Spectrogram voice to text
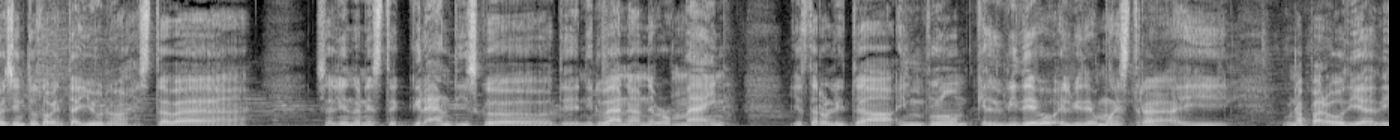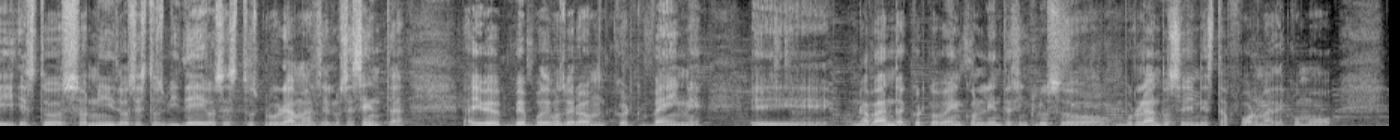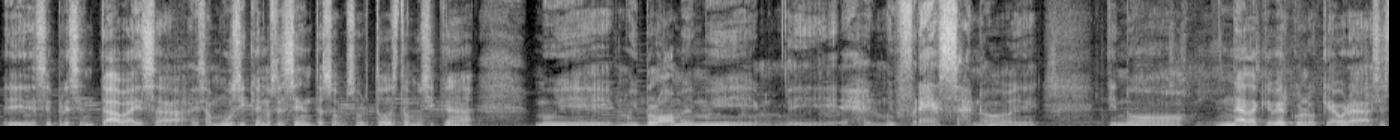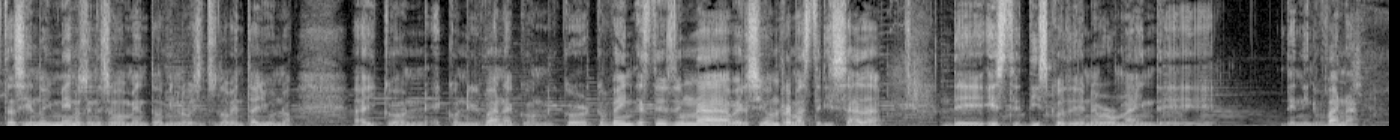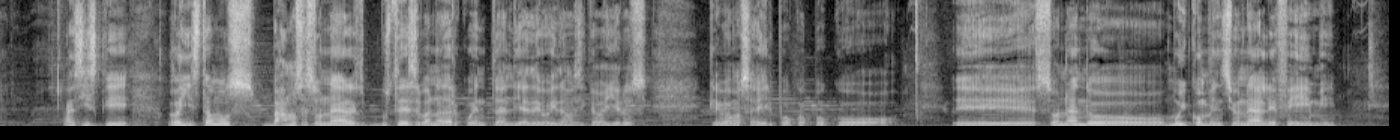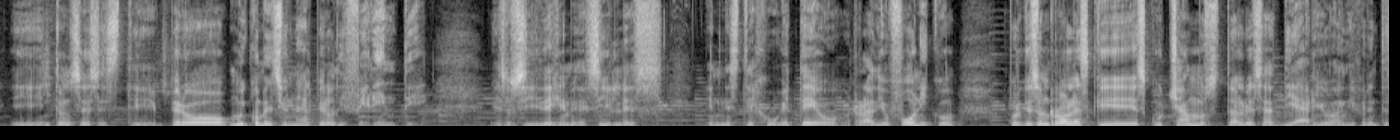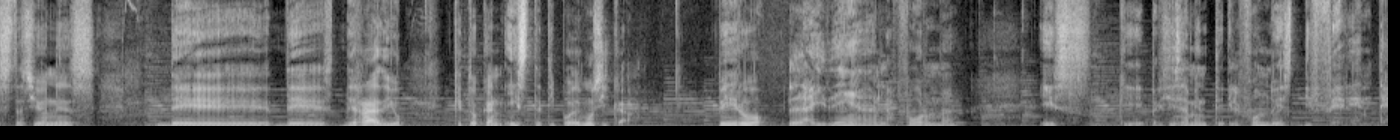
1991 estaba saliendo en este gran disco de Nirvana, Nevermind, y esta rolita In Bloom, que el video, el video muestra ahí una parodia de estos sonidos, estos videos, estos programas de los 60. Ahí podemos ver a un Kurt Cobain, eh, una banda, Kurt Cobain con lentes incluso burlándose en esta forma de cómo eh, se presentaba esa, esa música en los 60, sobre, todo esta música muy, muy blom, muy, eh, muy fresa, ¿no? que no, nada que ver con lo que ahora se está haciendo y menos en ese momento, 1991, ahí con, eh, con Nirvana, con Kurt Cobain. Este es de una versión remasterizada de este disco de Nevermind de, de Nirvana. Así es que hoy estamos, vamos a sonar, ustedes se van a dar cuenta el día de hoy, damas y caballeros, que vamos a ir poco a poco eh, sonando muy convencional FM entonces, este, pero muy convencional, pero diferente. Eso sí, déjenme decirles, en este jugueteo radiofónico, porque son rolas que escuchamos tal vez a diario en diferentes estaciones de, de radio que tocan este tipo de música. Pero la idea, la forma, es que precisamente el fondo es diferente.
